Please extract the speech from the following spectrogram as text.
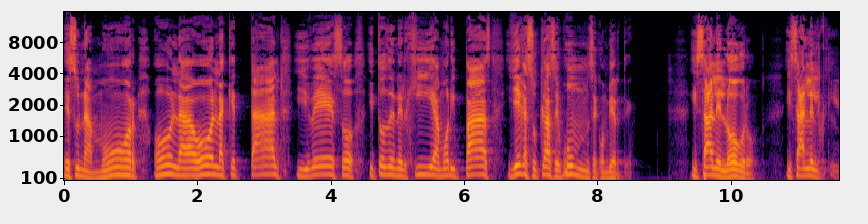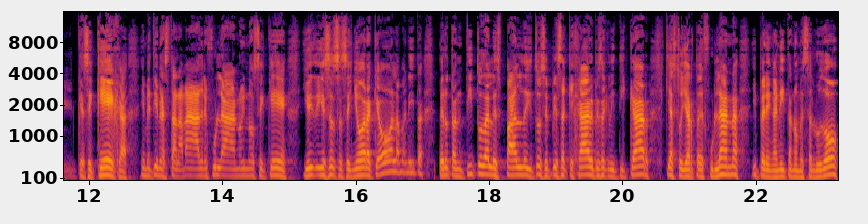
es un amor. Hola, hola, ¿qué tal? Y beso, y toda energía, amor y paz. llega a su casa y ¡boom! se convierte. Y sale el logro y sale el que se queja y me tiene hasta la madre fulano y no sé qué. Y, es esa señora que, hola manita, pero tantito da la espalda y entonces empieza a quejar, empieza a criticar, ya estoy harta de fulana y perenganita no me saludó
